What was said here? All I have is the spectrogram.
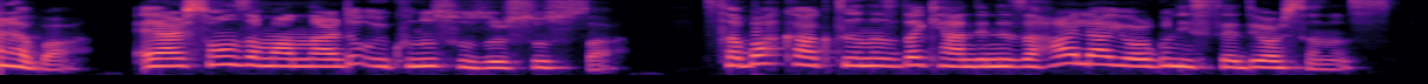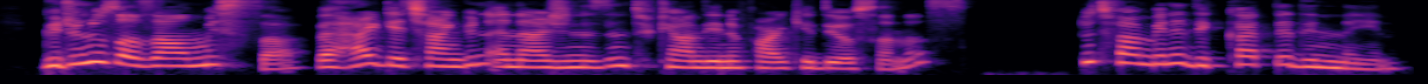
Merhaba. Eğer son zamanlarda uykunuz huzursuzsa, sabah kalktığınızda kendinizi hala yorgun hissediyorsanız, gücünüz azalmışsa ve her geçen gün enerjinizin tükendiğini fark ediyorsanız, lütfen beni dikkatle dinleyin.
